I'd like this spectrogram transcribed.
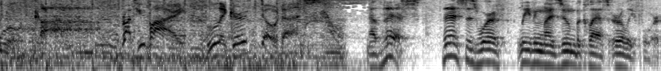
Wolfcop. Brought to you by Liquor Donuts. Now this, this is worth leaving my Zumba class early for.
